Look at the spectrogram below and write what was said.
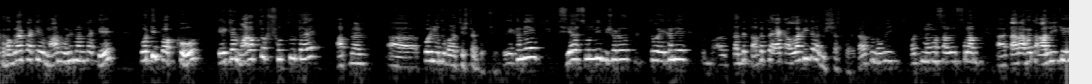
ঝগড়াটাকে মান অভিমানটাকে প্রতিপক্ষ এটা মারাত্মক শত্রুতায় আপনার পরিণত করার চেষ্টা করছে। তো এখানে সিয়া সুন্নি বিষয়টা তো এখানে তাদের তাদের তো এক আল্লাহকেই তারা বিশ্বাস করে। তারা তো নবী অর্থাৎ মোহাম্মদ সাল্লাহ সাল্লাম তারা হয়তো আলীকে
